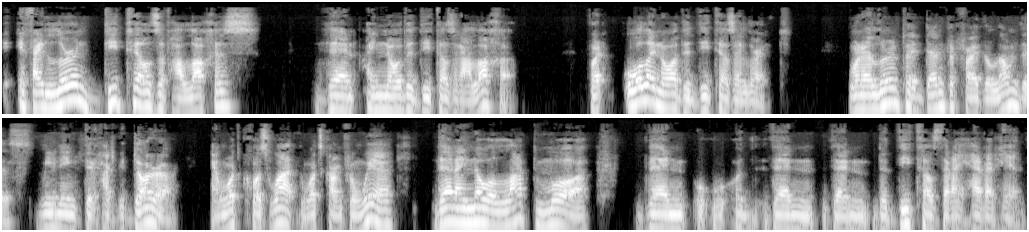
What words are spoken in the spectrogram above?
if I learn details of halachas, then I know the details of halacha. But all I know are the details I learned. When I learned to identify the lumdis, meaning the hagdara and what caused what and what's coming from where, then I know a lot more than than than the details that I have at hand.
